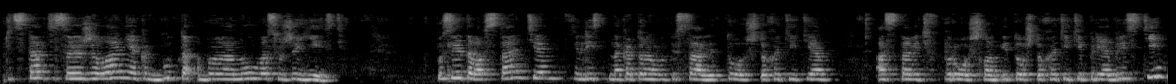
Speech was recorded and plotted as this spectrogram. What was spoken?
Представьте свое желание, как будто бы оно у вас уже есть. После этого встаньте, лист, на котором вы писали то, что хотите оставить в прошлом, и то, что хотите приобрести,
